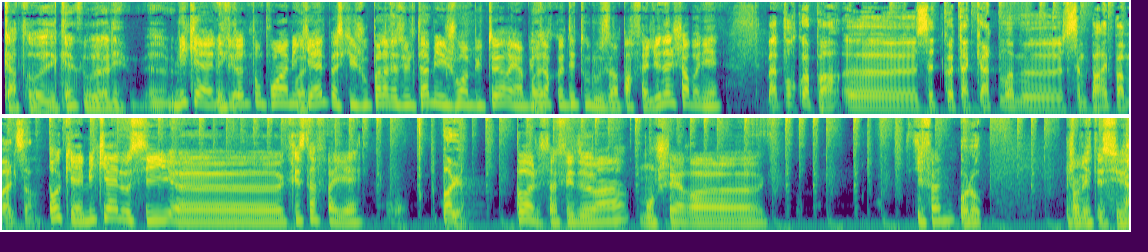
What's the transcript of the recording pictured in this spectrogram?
4 et quelques, euh, allez. euh, Michael, tu donnes ton point à Michael Ouais. parce qu'il joue pas le résultat, mais il joue un buteur et un buteur Ouais. côté toulousain. Parfait. Lionel Charbonnier. Bah pourquoi pas euh, Cette cote à 4, moi, me, ça me paraît pas mal, ça. Ok, Michael aussi. Euh, Christophe Fayet. Paul. Paul, ça fait 2-1. Mon cher euh, Stephen. Polo. J'en étais sûr.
